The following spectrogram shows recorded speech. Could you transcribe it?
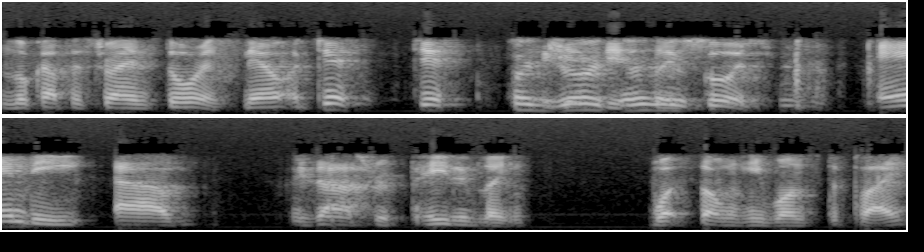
look up Australian Story. Now, just just I enjoyed this, it. please, good. Andy um, is asked repeatedly what song he wants to play,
